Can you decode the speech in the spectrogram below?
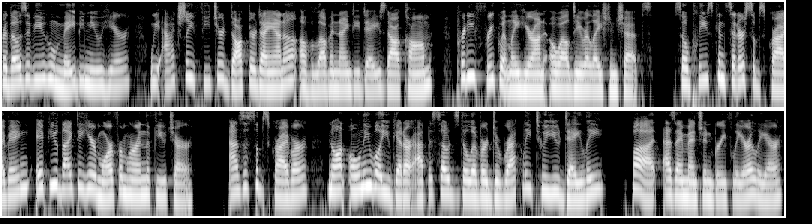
For those of you who may be new here, we actually feature Dr. Diana of lovein90days.com pretty frequently here on OLD Relationships. So please consider subscribing if you'd like to hear more from her in the future. As a subscriber, not only will you get our episodes delivered directly to you daily, but as I mentioned briefly earlier,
